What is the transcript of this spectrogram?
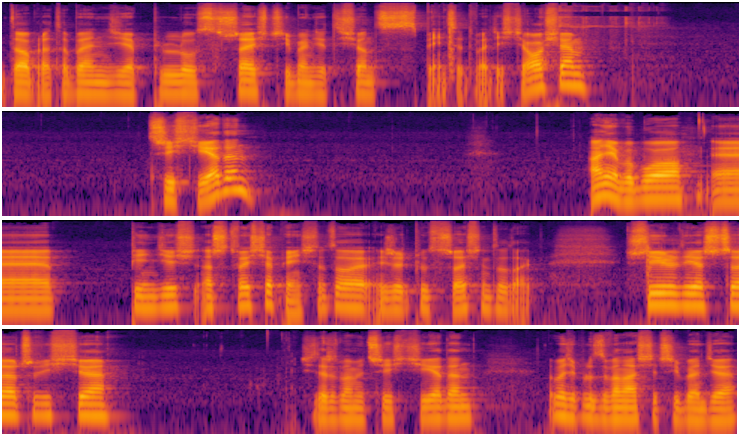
Dobra, to będzie plus 6, czyli będzie 1528. 31? A nie, bo było e, 50, znaczy 25, no to jeżeli plus 6, no to tak. Shield jeszcze oczywiście, czyli teraz mamy 31, to będzie plus 12, czyli będzie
